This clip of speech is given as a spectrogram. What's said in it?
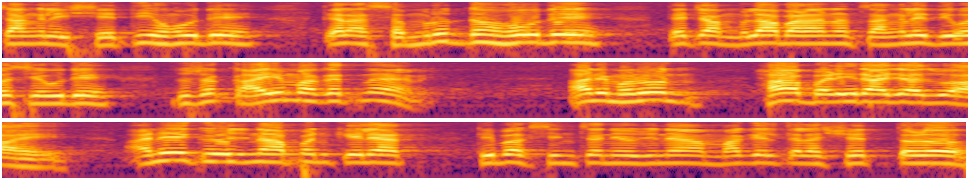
चांगली शेती होऊ दे त्याला समृद्ध होऊ दे त्याच्या मुलाबाळांना चांगले दिवस येऊ दे दुसरं काही मागत नाही आम्ही. आणि म्हणून हा बळीराजा जो आहे अनेक योजना आपण केल्यात. ठिबक सिंचन योजना मागेल त्याला शेततळं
